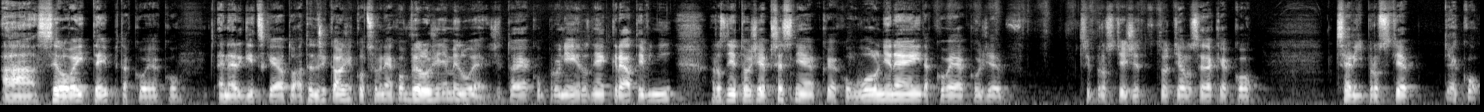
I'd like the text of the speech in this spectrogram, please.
a silový typ, takový jako energický a to. A ten říkal, že kocoviny jako vyloženě miluje, že to je jako pro něj hrozně kreativní, hrozně to, že je přesně jako, jako uvolněný, takové jako, že si prostě, že to tělo se tak jako celý prostě jako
